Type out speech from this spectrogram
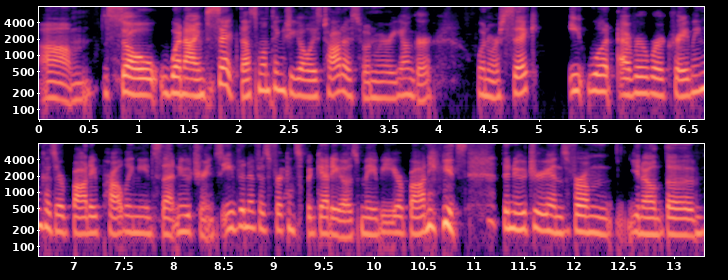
Um, so when I'm sick, that's one thing she always taught us when we were younger. When we're sick, eat whatever we're craving because our body probably needs that nutrients. Even if it's freaking spaghettios maybe your body needs the nutrients from you know the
